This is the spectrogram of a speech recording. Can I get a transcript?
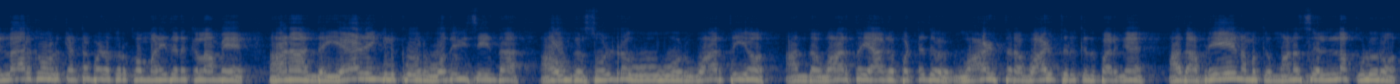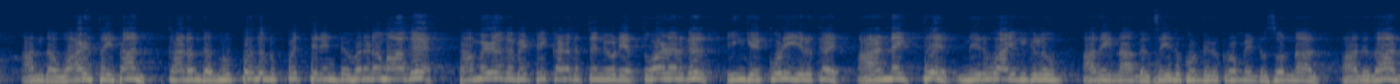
எல்லாருக்கும் ஒரு கெட்ட பழக்கம் இருக்கும் மனிதனுக்கு எல்லாமே ஆனால் அந்த ஏழைங்களுக்கு ஒரு உதவி செய்தால் அவங்க சொல்கிற ஒவ்வொரு வார்த்தையும் அந்த வார்த்தையாகப்பட்டது வாழ்த்துற வாழ்த்து இருக்குது பாருங்க. அது அப்படியே நமக்கு மனசெல்லாம் குளிரும். அந்த வாழ்த்தை தான் கடந்த முப்பது முப்பத்தி ரெண்டு வருடமாக தமிழக வெற்றி கழகத்தினுடைய தோழர்கள் இங்கே கூடியிருக்க அனைத்து நிர்வாகிகளும் அதை நாங்கள் செய்து கொண்டிருக்கிறோம் என்று சொன்னால் அதுதான்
